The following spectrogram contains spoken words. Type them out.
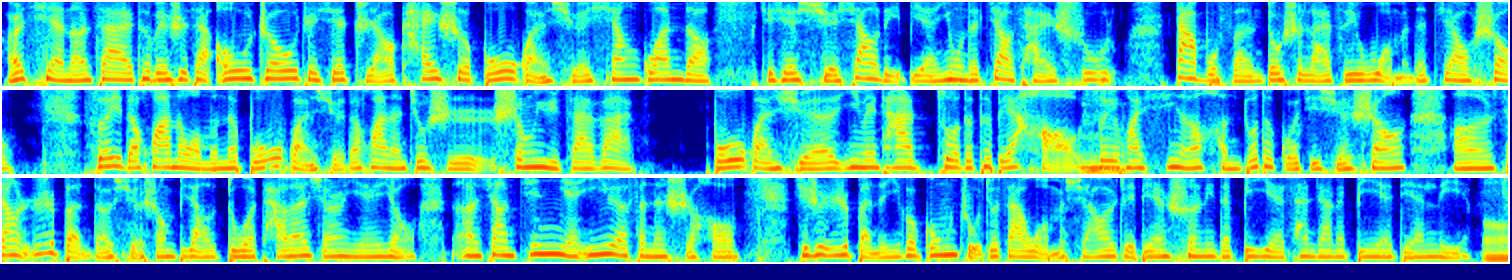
而且呢，在特别是在欧洲这些只要开设博物馆学相关的这些学校里边用的教材书大。部分都是来自于我们的教授，所以的话呢，我们的博物馆学的话呢，就是声誉在外。博物馆学，因为它做的特别好，所以话吸引了很多的国际学生。嗯，像日本的学生比较多，台湾学生也有。嗯，像今年一月份的时候，其实日本的一个公主就在我们学校这边顺利的毕业，参加了毕业典礼。哦，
